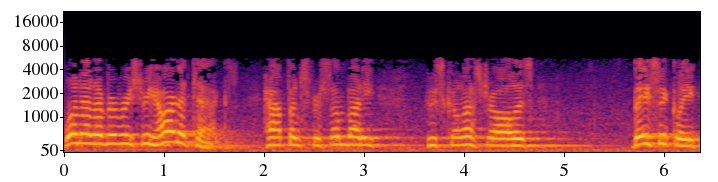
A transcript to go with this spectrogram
One out of every three heart attacks happens for somebody whose cholesterol is basically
